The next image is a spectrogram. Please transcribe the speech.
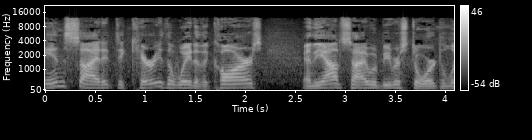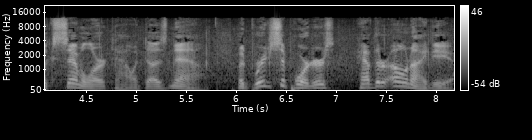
inside it to carry the weight of the cars, and the outside would be restored to look similar to how it does now. But bridge supporters have their own idea.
